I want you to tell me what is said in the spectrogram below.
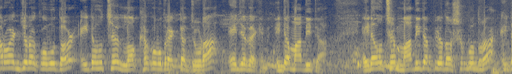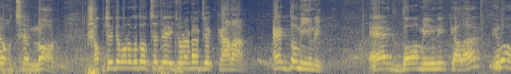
আরও এক জোড়া কবুতর। এটা হচ্ছে লক্ষা কবুতর একটা জোড়া। এই যে দেখেন এটা মাদিটা। এটা হচ্ছে মাদিটা প্রিয় দর্শক বন্ধুরা এটা হচ্ছে নর সবচেয়ে বড় কথা হচ্ছে যে এই জোড়াটার যে কালার একদম ইউনিক। একদম ইউনিক কালার এবং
